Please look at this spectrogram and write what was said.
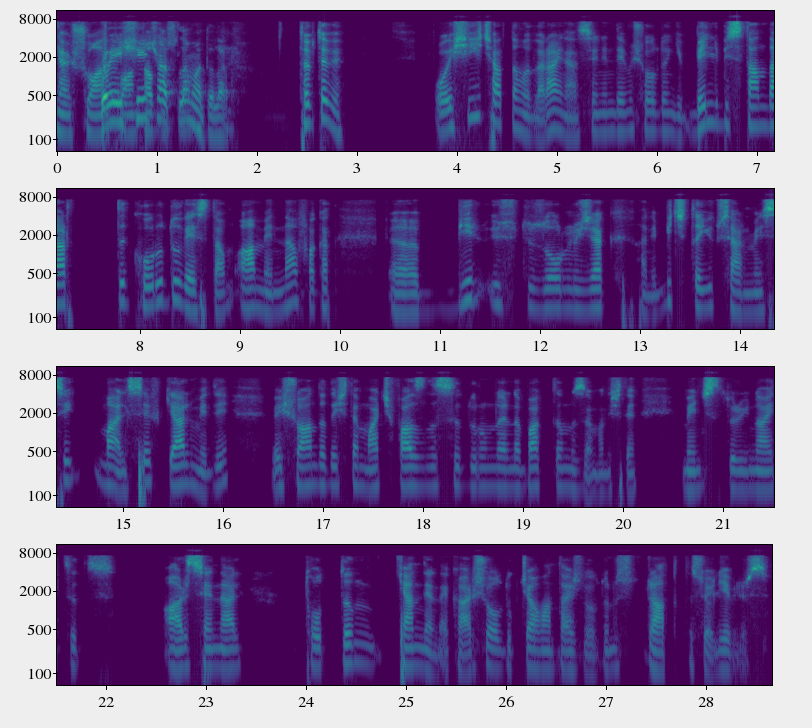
Yani şu an o eşiği hiç atlamadılar. Tabii tabii. O eşiği hiç atlamadılar. Aynen senin demiş olduğun gibi. Belli bir standart yaptı, korudu West Ham. Amenna fakat e, bir üstü zorlayacak hani bir çıta yükselmesi maalesef gelmedi ve şu anda da işte maç fazlası durumlarına baktığımız zaman işte Manchester United, Arsenal, Tottenham kendilerine karşı oldukça avantajlı olduğunu rahatlıkla söyleyebiliriz.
